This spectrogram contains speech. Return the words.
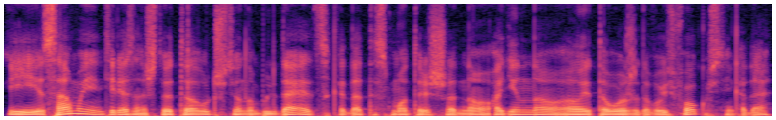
и самое интересное, что это лучше всего наблюдается, когда ты смотришь одно, один и того же, допустим, фокусника, да,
